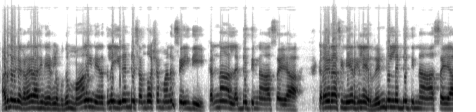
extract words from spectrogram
அடுத்து இருக்க கடகராசி நேர்களை பொறுத்தும் மாலை நேரத்துல இரண்டு சந்தோஷமான செய்தி கண்ணா லட்டு தின்ன ஆசையா? கடகராசி நேர்களே ரெண்டு லட்டு தின்ன ஆசையா?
